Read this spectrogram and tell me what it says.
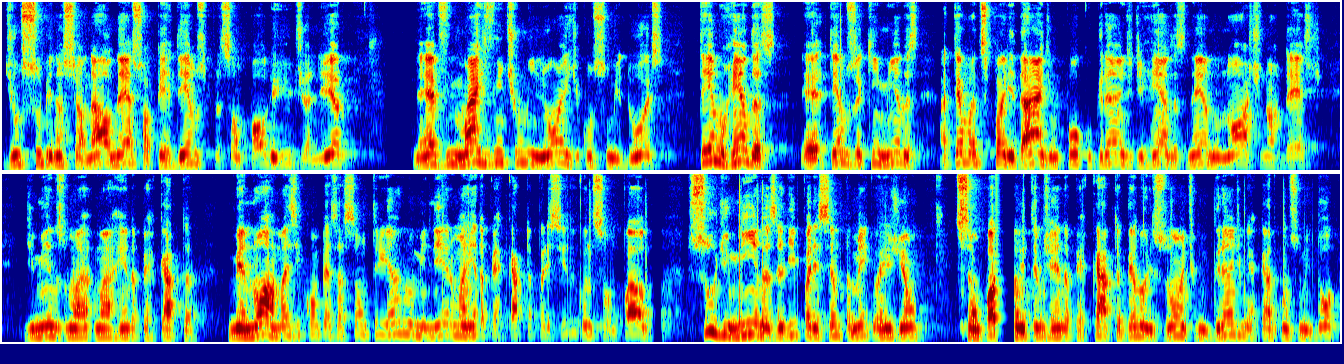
de um subnacional, né? só perdemos para São Paulo e Rio de Janeiro né? mais de 21 milhões de consumidores. Temos rendas, é, temos aqui em Minas até uma disparidade um pouco grande de rendas, né? no norte e nordeste de Minas, uma, uma renda per capita menor, mas em compensação, Triângulo Mineiro, uma renda per capita parecida com a de São Paulo, sul de Minas, ali parecendo também com a região de São Paulo, em termos de renda per capita, Belo Horizonte, um grande mercado consumidor.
